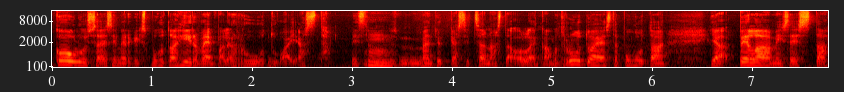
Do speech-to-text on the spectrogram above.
kouluissa esimerkiksi puhutaan hirveän paljon ruutuajasta. Mm. Mä en tykkää sit sanasta ollenkaan, mutta ruutuajasta puhutaan ja pelaamisesta,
